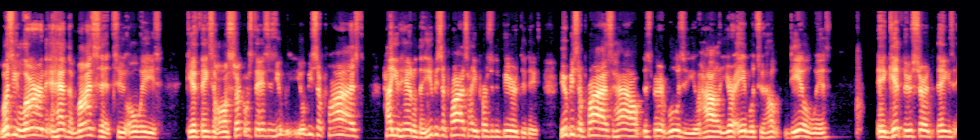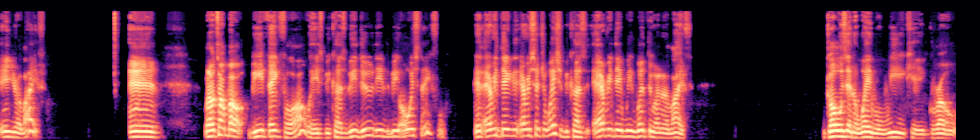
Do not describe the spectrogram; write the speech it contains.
once you learn and have the mindset to always give things in all circumstances, you you'll be surprised how you handle things. You'll be surprised how you persevere through things. You'll be surprised how the spirit moves in you, how you're able to help deal with and get through certain things in your life. And when I'm talking about be thankful always, because we do need to be always thankful in everything, every situation, because everything we went through in our life goes in a way where we can grow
